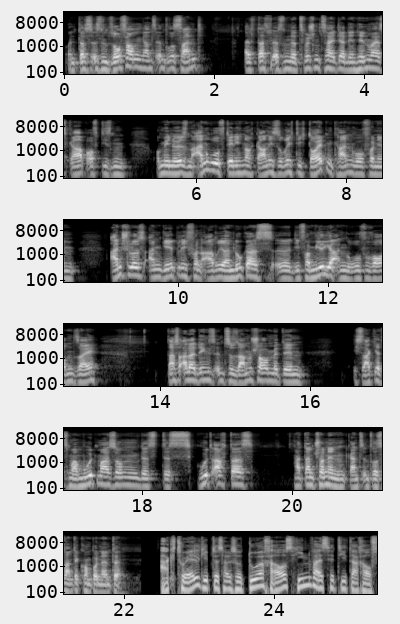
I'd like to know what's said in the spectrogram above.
Und das ist insofern ganz interessant, als dass es in der Zwischenzeit ja den Hinweis gab auf diesen ominösen Anruf, den ich noch gar nicht so richtig deuten kann, wo von dem Anschluss angeblich von Adrian Lukas äh, die Familie angerufen worden sei. Das allerdings in Zusammenschau mit den, ich sage jetzt mal Mutmaßungen des, des Gutachters, hat dann schon eine ganz interessante Komponente. Aktuell gibt es also durchaus Hinweise, die darauf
